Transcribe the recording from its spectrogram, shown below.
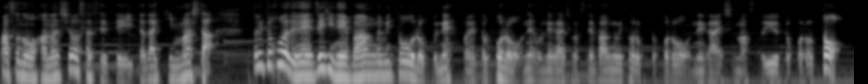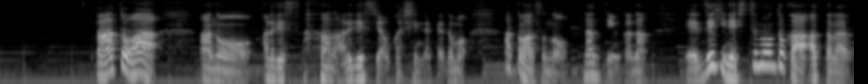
まあ、そのお話をさせていただきました。というところでね、ぜひね、番組登録ね、えっと、フォローね、お願いしますね。番組登録とフォローお願いしますというところと、まあ、あとは、あの、あれです。あれですじゃおかしいんだけれども、あとはその、なんていうかな、えー、ぜひね、質問とかあったら、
